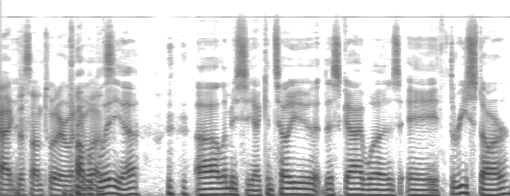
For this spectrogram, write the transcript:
tagged us on Twitter when Probably, he was. yeah. uh, let me see. I can tell you that this guy was a three star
